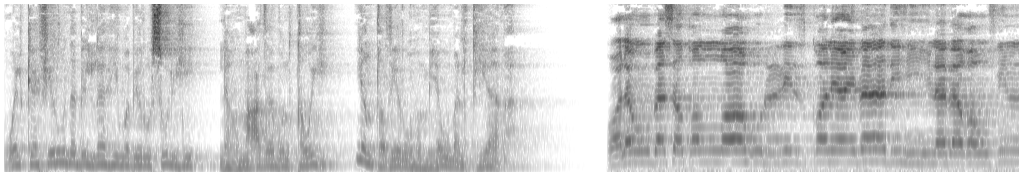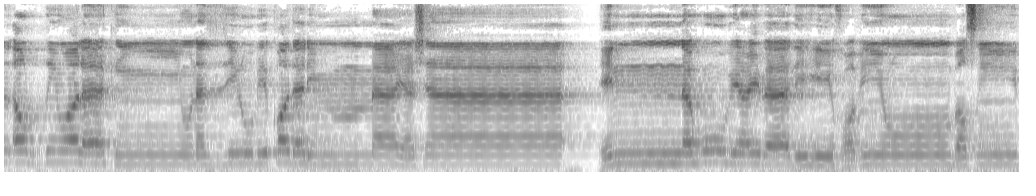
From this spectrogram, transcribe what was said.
والكافرون بالله وبرسله لهم عذاب قوي ينتظرهم يوم القيامة. ولو بسط الله الرزق لعباده لبغوا في الأرض ولكن ينزل بقدر ما يشاء انه بعباده خبير بصير.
